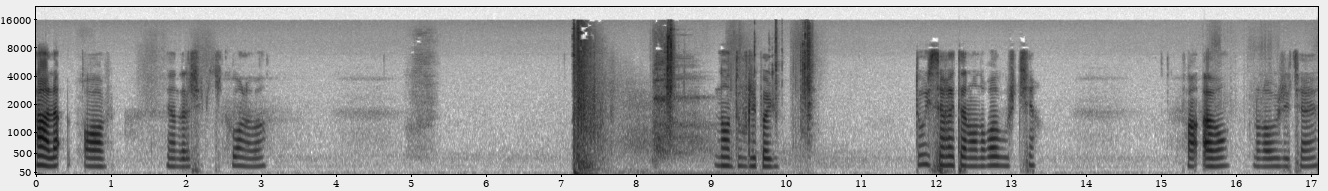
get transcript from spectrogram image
Ah là, oh, il y a un Dalchip qui court là-bas. Non, d'où je l'ai pas eu. D'où il s'arrête à l'endroit où je tire. Enfin, avant, l'endroit où j'ai tiré.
